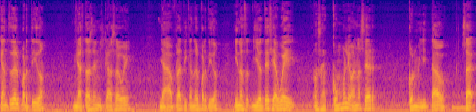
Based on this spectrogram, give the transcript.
que antes del partido, ya estabas en mi casa, güey, ya platicando el partido, y, nos- y yo te decía, güey, o sea, ¿cómo le van a hacer con Militao? O sea,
